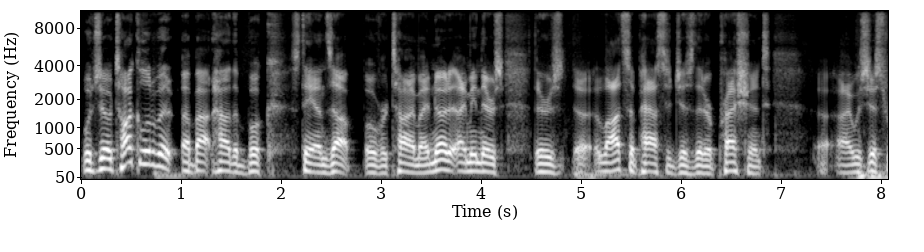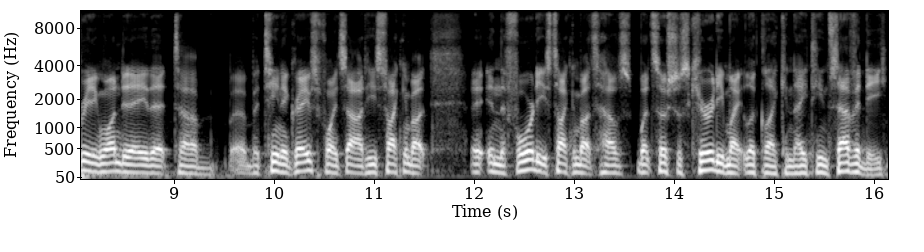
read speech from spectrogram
Well, Joe, talk a little bit about how the book stands up over time. I know, I mean, there's there's uh, lots of passages that are prescient, uh, I was just reading one today that uh, Bettina Greaves points out. He's talking about in the 40s, talking about how what Social Security might look like in 1970.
